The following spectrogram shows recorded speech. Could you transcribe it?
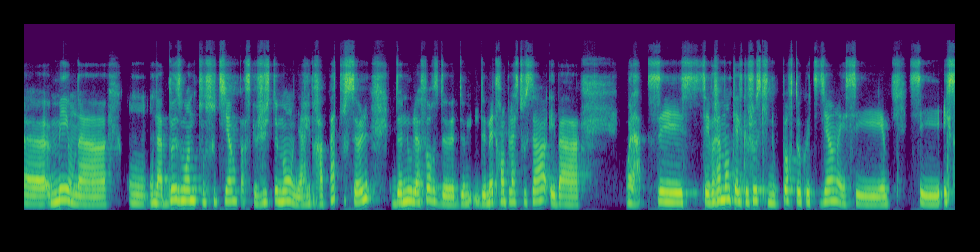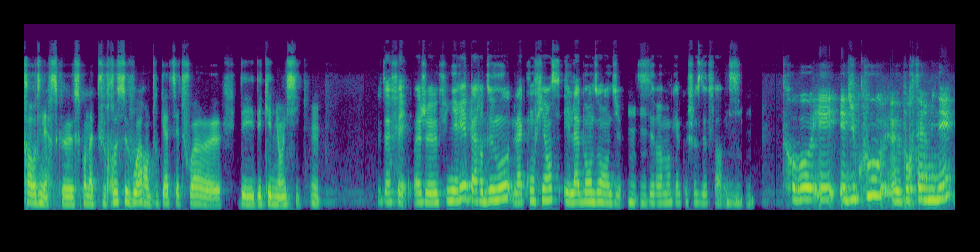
euh, mais on a, besoin de ton soutien parce que justement, on n'y arrivera pas tout seul. Donne-nous la force de, mettre en place tout ça. Et bah, voilà, c'est vraiment quelque chose qui nous porte au quotidien et c'est extraordinaire ce qu'on ce qu'on a pu recevoir en tout cas de cette fois euh, des, des Kenyans ici. Mm. Tout à fait. Je finirai par deux mots, la confiance et l'abandon en Dieu. Mm, mm. C'est vraiment quelque chose de fort ici. Mm, Trop beau. Et, et, du coup, euh, pour terminer,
